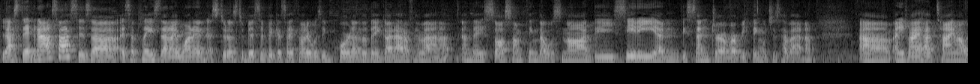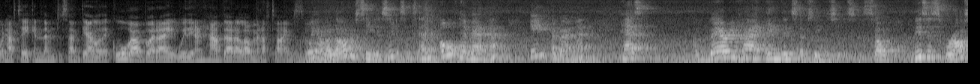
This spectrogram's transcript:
Las Terrazas is a, is a place that I wanted students to visit because I thought it was important that they got out of Havana and they saw something that was not the city and the center of everything, which is Havana. Um, and if I had time, I would have taken them to Santiago de Cuba, but I, we didn't have that allotment of time. So. We have a lot of senior citizens, and old Havana, in Havana, has a very high index of senior citizens. So this is for us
